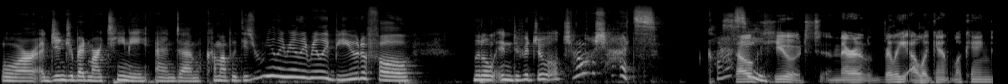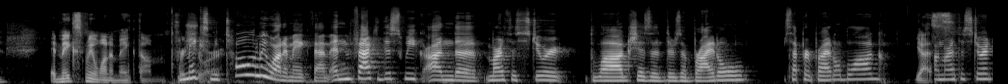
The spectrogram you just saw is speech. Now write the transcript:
or a gingerbread martini and um, come up with these really really really beautiful little individual jello shots classy so cute and they're really elegant looking. It makes me want to make them for it makes sure. me totally want to make them and in fact this week on the martha stewart blog she has a there's a bridal separate bridal blog yes. on Martha Stewart,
